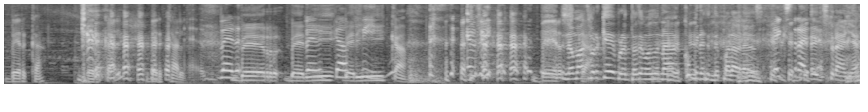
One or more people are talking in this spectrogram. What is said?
verca. ¿Vercal? Vercal. Ver- Ver, veri- verica. en fin, Versca. No más porque de pronto hacemos una combinación de palabras Extraña. extraña.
